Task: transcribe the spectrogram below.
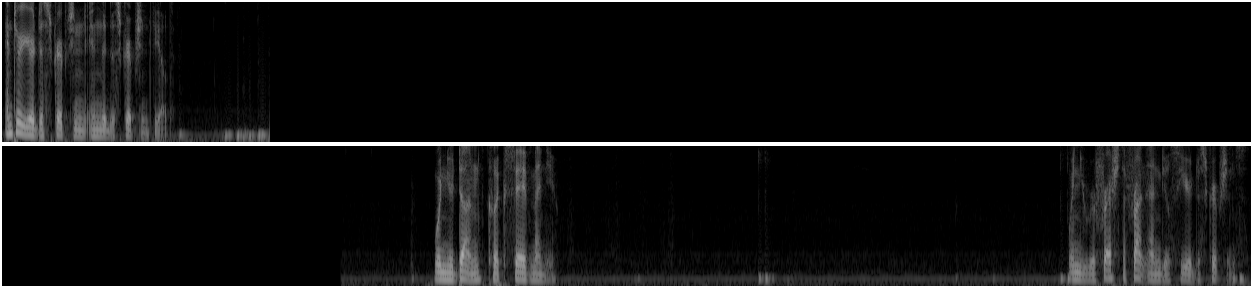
Enter your description in the description field. When you're done, click Save Menu. When you refresh the front end, you'll see your descriptions.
